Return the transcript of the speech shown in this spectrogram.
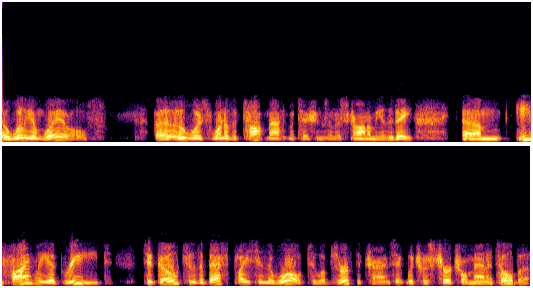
uh, William Wales, uh, who was one of the top mathematicians in astronomy of the day, um, he finally agreed to go to the best place in the world to observe the transit, which was Churchill, Manitoba.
